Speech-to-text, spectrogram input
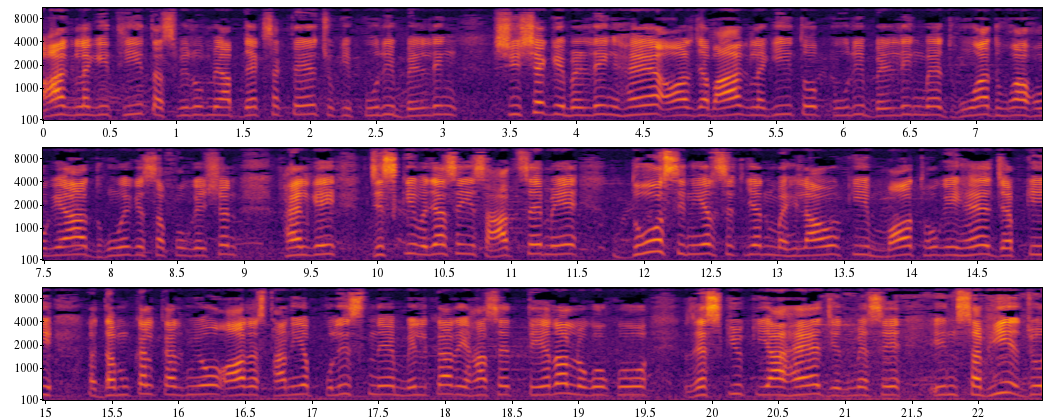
आग लगी थी। तस्वीरों में आप देख सकते हैं, चूँकि पूरी बिल्डिंग, शीशे की बिल्डिंग है, और जब आग लगी तो पूरी बिल्डिंग में धुआँ धुआँ हो गया। धुएँ के सफोकेशन फैल गई, जिसकी वजह से इस हादसे में दो सीनियर सिटीजन महिलाओं की मौत हो गई है, जबकि दमकल कर्मियों और स्थानीय पुलिस ने मिलकर यहाँ से तेरह लोगों को रेस्क्यू किया है, जिनमें से इन सभी जो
